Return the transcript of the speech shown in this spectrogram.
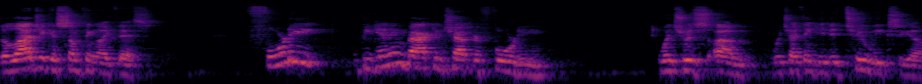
the logic is something like this 40, beginning back in chapter 40, which was, um, which I think you did two weeks ago,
